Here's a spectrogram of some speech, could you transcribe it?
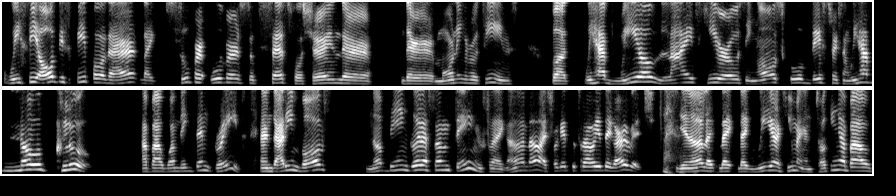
we see all these people that are like super uber successful sharing their their morning routines but we have real life heroes in all school districts and we have no clue about what makes them great. And that involves not being good at some things like oh don't i forget to throw away the garbage. You know like like like we are human and talking about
